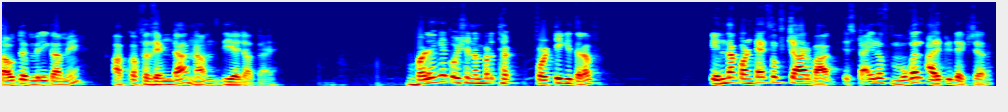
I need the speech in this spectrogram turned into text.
साउथ अमेरिका में आपका फजेंडा नाम दिया जाता है। बढ़ेंगे क्वेश्चन नंबर फोर्टी की तरफ़। इन the context of char bagh style of Mughal architecture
